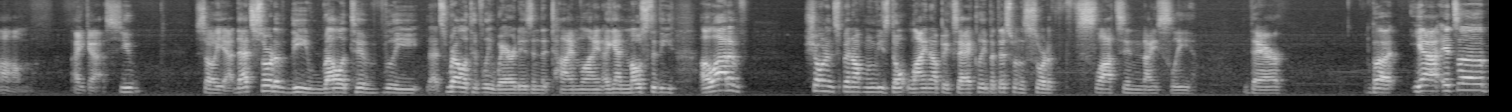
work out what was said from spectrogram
Um, I guess you. So yeah, that's sort of the relatively. That's relatively where it is in the timeline. Again, most of the a lot of shonen spin-off movies don't line up exactly, but this one sort of slots in nicely there. But yeah, it's a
